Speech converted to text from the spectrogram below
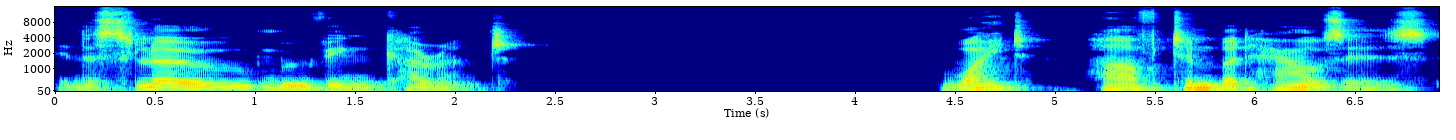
in the slow moving current. White half timbered houses,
